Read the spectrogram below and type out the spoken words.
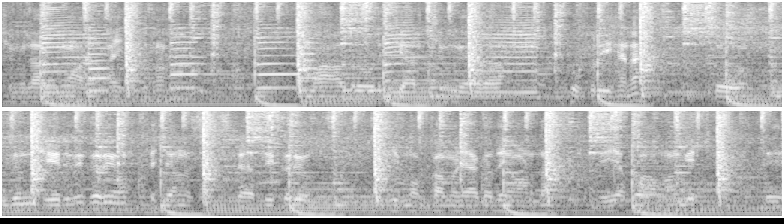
ਸ਼ਿਮਲਾ ਘੁਮਾਉਣਾ ਹੈ ਇੱਥੋਂ ਮਾਲ ਰੋਡ ਚਰਚ ਵਗੈਰਾ ਖੁਪਰੀ ਹੈ ਨਾ? ਸੋ ਵੀਡੀਓ ਨੂੰ ਸ਼ੇਅਰ ਵੀ ਕਰਿਓ ਤੇ ਚੈਨਲ ਸਬਸਕ੍ਰਾਈਬ ਵੀ ਕਰਿਓ। ਜੇ ਮੌਕਾ ਮਿਲਿਆ ਕਦੇ ਆਉਣ ਦਾ ਇਹ ਆਪਾਂ ਆਵਾਂਗੇ ਤੇ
